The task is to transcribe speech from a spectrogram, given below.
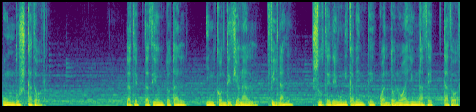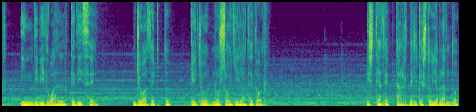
un buscador. La aceptación total, incondicional, final, sucede únicamente cuando no hay un aceptador individual que dice, yo acepto que yo no soy el hacedor. Este aceptar del que estoy hablando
